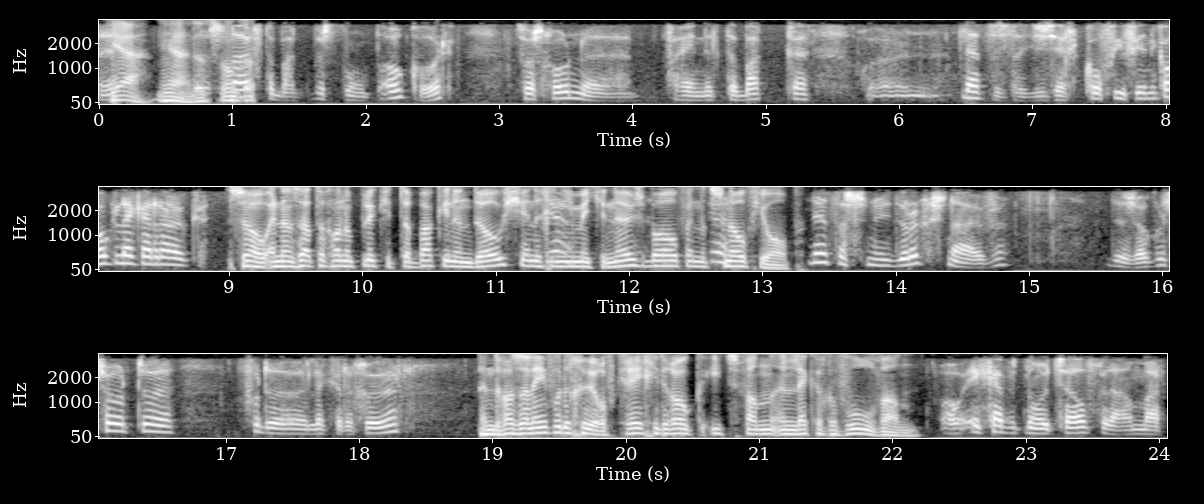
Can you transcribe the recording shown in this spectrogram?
Hè? Ja, ja, dat wel... Snuiftabak bestond ook hoor. Het was gewoon eh, fijne tabak. eh, net als dat je zegt, koffie vind ik ook lekker ruiken. Zo, en dan zat er gewoon een plukje tabak in een doosje... en dan ging Ja. je met je neus boven en dat Ja. snoof je op. Net als ze nu druk snuiven. Dus ook een soort voor de lekkere geur. En dat was alleen voor de geur, of kreeg je er ook iets van een lekker gevoel van? Oh, ik heb het nooit zelf gedaan, maar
